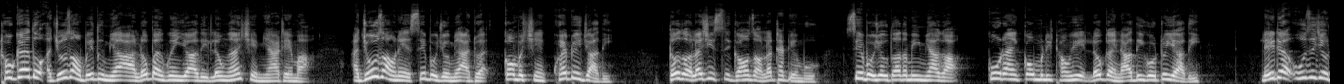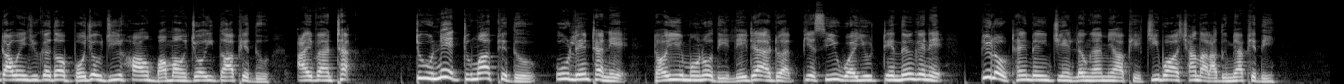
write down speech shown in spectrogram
ထိုကဲ့သို့အကျိုးဆောင်ပေးသူများအားလုပ်ပိုင်ခွင့်ရသည့်လုပ်ငန်းရှင်များထဲမှအကျိုးဆောင်နှင့်စစ်ဗိုလ်ချုပ်များအတွက်ကော်မရှင်ခွဲပေးကြသည်သို့တော်လက်ရှိစစ်ကောင်းဆောင်လက်ထက်တွင်မူစစ်ဗိုလ်ချုပ်သားသမီးများကကိုယ်တိုင်ကုမ္ပဏီထောင်၍လုပ်ကင်လာသည်ကိုတွေ့ရသည်လေတပ်ဦးစီးချုပ်တာဝန်ယူခဲ့သောဗိုလ်ချုပ်ကြီးဟောင်းမောင်မောင်ကျော်၏သားဖြစ်သူအိုင်ဗန်ထက် တူနှင့်တူမဖြစ်သူဦးလင်းထက်နှင့်ဒေါ်ရီမွန်တို့သည်လေတပ်အတွက်ပစ္စည်းဝယ်ယူတင်သွင်းခြင်းနှင့်ပြုလုပ်ထိန်းသိမ်းခြင်းလုပ်ငန်းများဖြင့်ကြီးပွားချမ်းသာလာသူများဖြစ်သည်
